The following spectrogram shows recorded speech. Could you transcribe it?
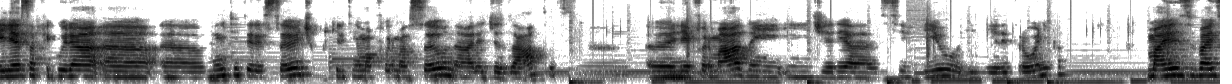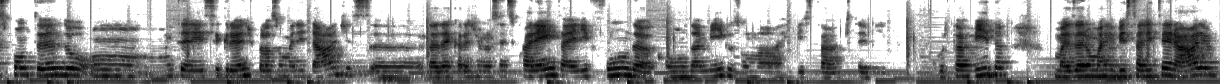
Ele é essa figura uh, uh, muito interessante, porque ele tem uma formação na área de exatas. Uh, ele é formado em, em engenharia civil e eletrônica, mas vai despontando um, um interesse grande pelas humanidades. na década de 1940, ele funda com uns amigos uma revista que teve curta vida, mas era uma revista literária,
